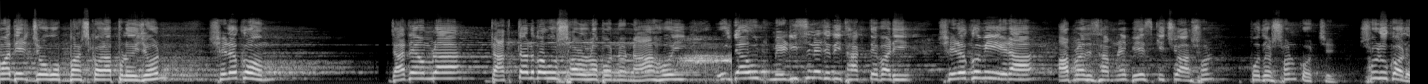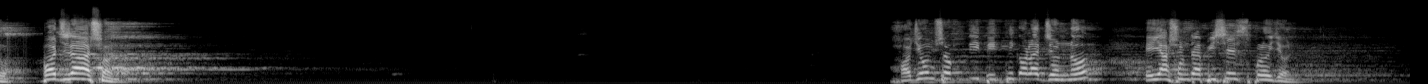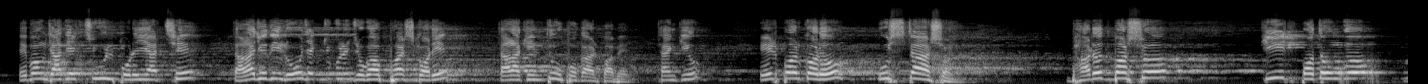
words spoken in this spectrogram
আমাদের যোগ অভ্যাস করা প্রয়োজন, সেরকম যাতে আমরা ডাক্তারবাবুর শরণাপন্ন না হই উইদাউট মেডিসিনে যদি থাকতে পারি, সেরকমই এরা আপনাদের সামনে বেশ কিছু আসন প্রদর্শন করছে। শুরু করো বজ্রা আসন হজম শক্তি বৃদ্ধি করার জন্য এই আসনটা বিশেষ প্রয়োজন। এবং যাদের চুল পড়ে যাচ্ছে, তারা যদি রোজ একটু করে যোগাভ্যাস করে, তারা কিন্তু উপকার পাবে। থ্যাংক ইউ এরপর করো, উষ্টা আসন। ভারতবর্ষ কীট পতঙ্গ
